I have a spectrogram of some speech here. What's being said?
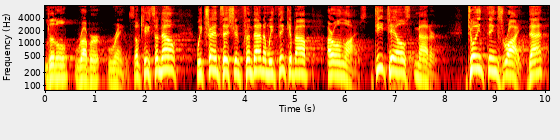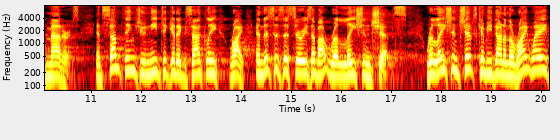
little rubber rings. Okay, so now we transition from that and we think about our own lives. Details matter. Doing things right, that matters. And some things you need to get exactly right. And this is a series about relationships. Relationships can be done in the right way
